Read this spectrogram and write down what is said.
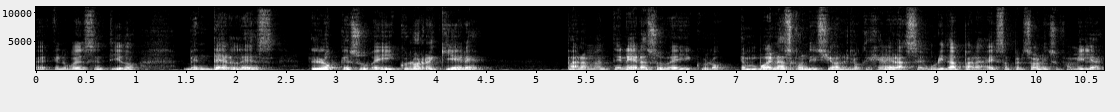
en el buen sentido, venderles lo que su vehículo requiere para mantener a su vehículo en buenas condiciones, lo que genera seguridad para esa persona y su familia,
